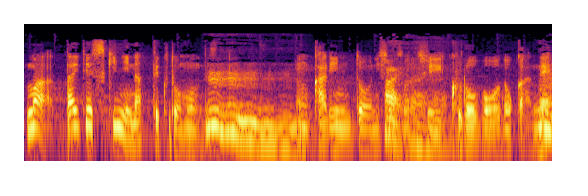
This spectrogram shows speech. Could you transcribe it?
まあ、大抵好きになっていくと思うんですね。かりんとうにしてもそうだし、黒棒とかね、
